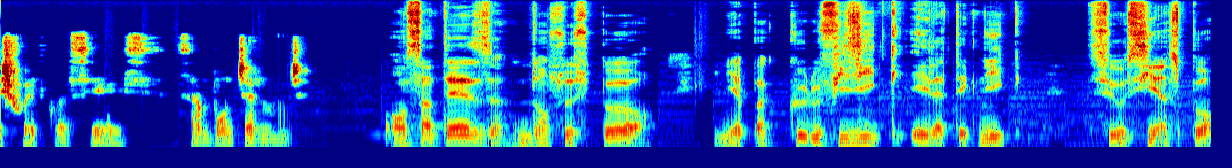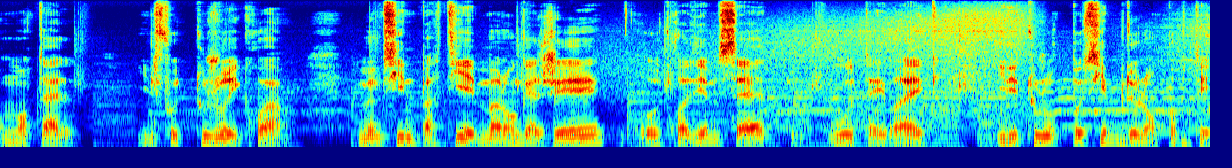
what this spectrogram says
chouette, quoi. C'est un bon challenge. En synthèse, dans ce sport, il n'y a pas que le physique et la technique, c'est aussi un sport mental. Il faut toujours y croire. Même si une partie est mal engagée, au troisième set ou au tie-break, il est toujours possible de l'emporter.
